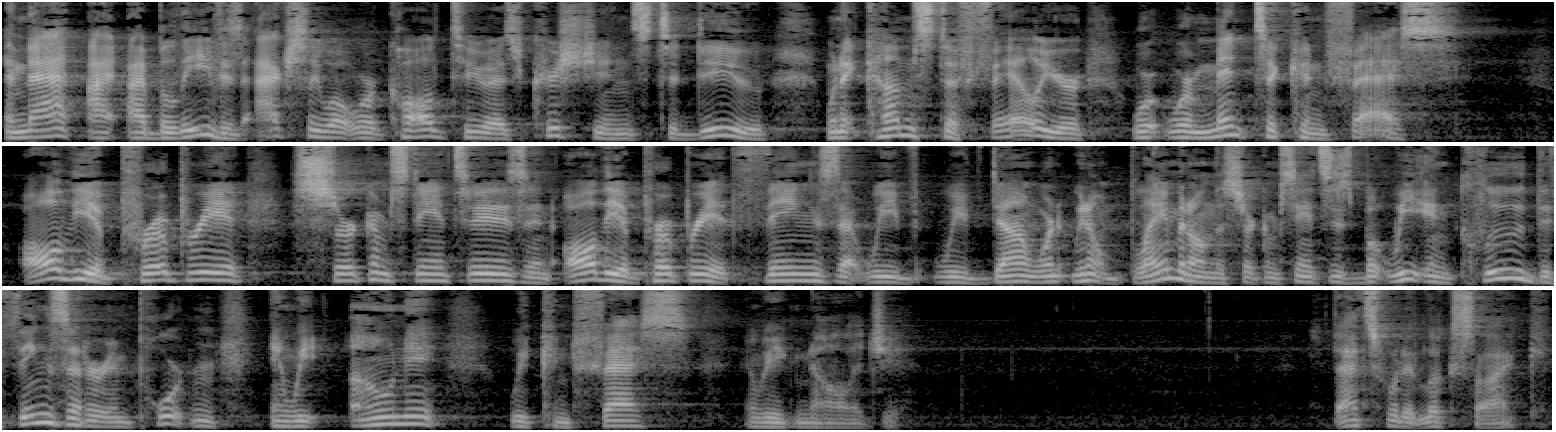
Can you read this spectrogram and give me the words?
And that, I, I, believe, is actually what we're called to as Christians to do. When it comes to failure, we're, we're meant to confess all the appropriate circumstances and all the appropriate things that we've, we've done. We're, we do not blame it on the circumstances, but we include the things that are important and we own it, we confess, and we acknowledge it. That's what it looks like.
